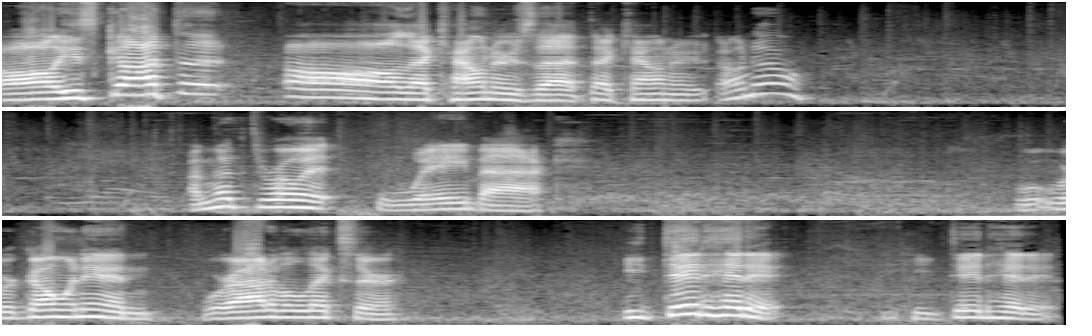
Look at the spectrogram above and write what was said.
Oh, he's got the... Oh, that counters that. That counters... Oh, no. I'm going to throw it way back. We're going in. We're out of elixir. He did hit it. He did hit it.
